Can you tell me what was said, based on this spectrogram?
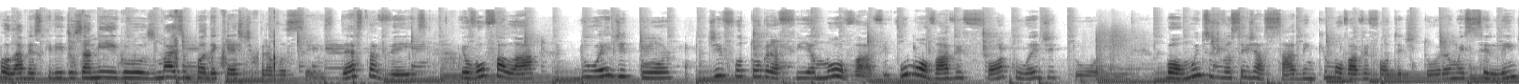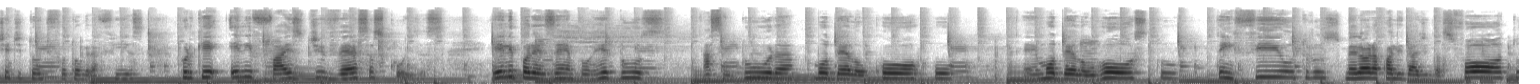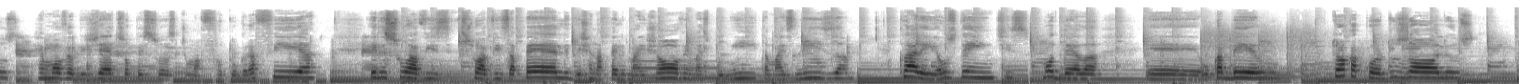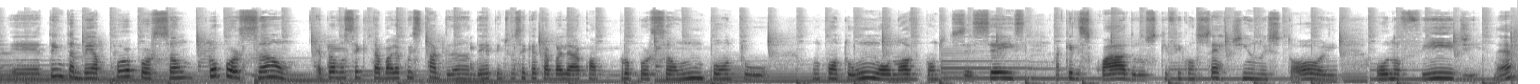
Olá, meus queridos amigos, mais um podcast para vocês. Desta vez eu vou falar do editor de fotografia Movave, o Movave Foto Editor. Bom, muitos de vocês já sabem que o Movave Foto Editor é um excelente editor de fotografias porque ele faz diversas coisas. Ele, por exemplo, reduz a cintura, modela o corpo, é, modela o rosto, tem filtros, melhora a qualidade das fotos, remove objetos ou pessoas de uma fotografia. Ele suaviza, suaviza a pele, deixando a pele mais jovem, mais bonita, mais lisa. Clareia os dentes, modela é, o cabelo, troca a cor dos olhos. É, tem também a proporção. Proporção é para você que trabalha com Instagram. De repente você quer trabalhar com a proporção 1.1 ou 9.16 aqueles quadros que ficam certinho no story ou no feed, né?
